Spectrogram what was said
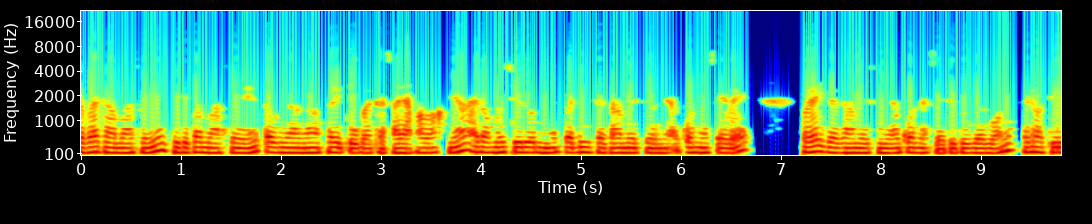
တစ်ပတ်တာမှာဆိုရင်ဒီတစ်ပတ်မှာဆိုရင်395 page ကိုပဲကစားရမှာပါခင်ဗျာအဲ့တော့မရှိလို့နေပတ်တိကစားမယ်ဆိုရင်အကွက်20ပဲ break ကစားမယ်ဆိုရင်အကွက်20တူတူပဲပေါ့နော်အဲ့တော့ဒီ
